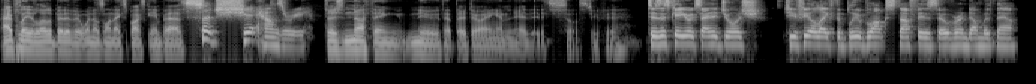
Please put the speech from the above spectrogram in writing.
I played a little bit of it when I was on Xbox Game Pass. Such shithousery. There's nothing new that they're doing, and it, it's so stupid. Does this get you excited, George? Do you feel like the blue box stuff is over and done with now?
